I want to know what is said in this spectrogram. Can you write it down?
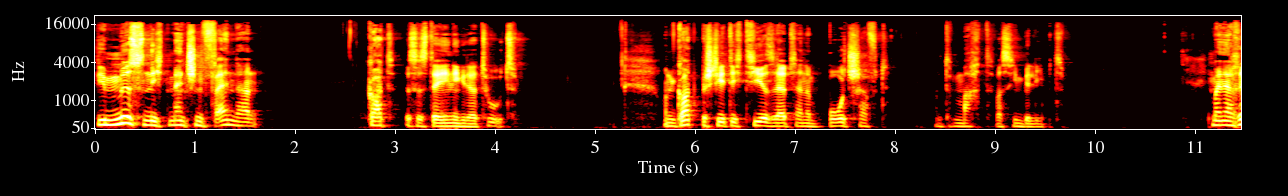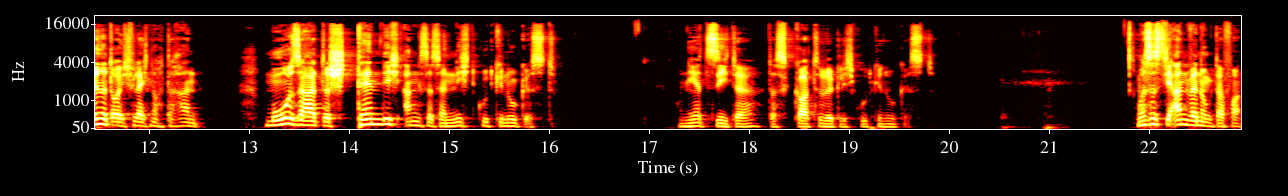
Wir müssen nicht Menschen verändern. Gott ist es derjenige, der tut. Und Gott bestätigt hier selbst seine Botschaft und macht, was ihm beliebt. Ich meine, erinnert euch vielleicht noch daran, Mose hatte ständig Angst, dass er nicht gut genug ist. Und jetzt sieht er, dass Gott wirklich gut genug ist. Was ist die Anwendung davon?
